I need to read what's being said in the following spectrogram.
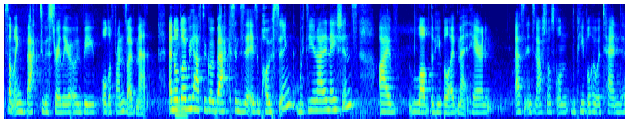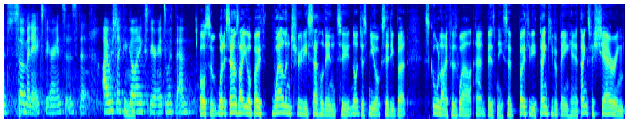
something back to Australia, it would be all the friends I've met. And although mm. we have to go back since it is a posting with the United Nations, I've loved the people I've met here and as an international school, the people who attend have so many experiences that I wish I could mm. go and experience with them. Awesome. Well, it sounds like you're both well and truly settled into not just New York City, but school life as well at BISNY. So, both of you, thank you for being here. Thanks for sharing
